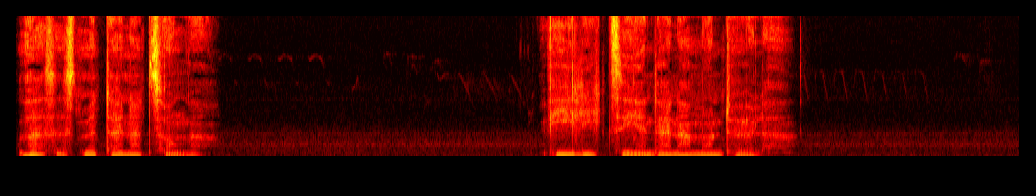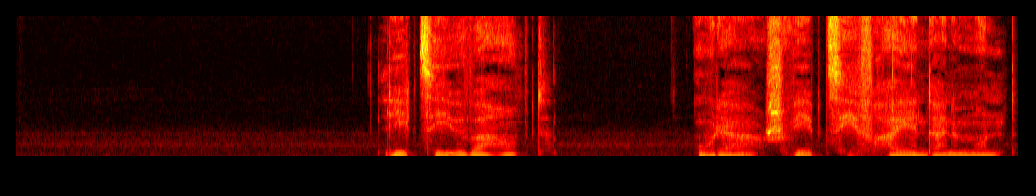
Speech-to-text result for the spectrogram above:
Was ist mit deiner Zunge? Wie liegt sie in deiner Mundhöhle? Liegt sie überhaupt? Oder schwebt sie frei in deinem Mund?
